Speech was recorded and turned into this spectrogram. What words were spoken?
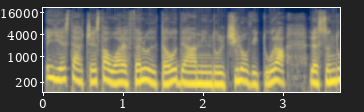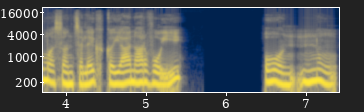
este acesta oare felul tău de a-mi îndulci lovitura, lăsându-mă să înțeleg că ea n-ar voi? O, nu,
